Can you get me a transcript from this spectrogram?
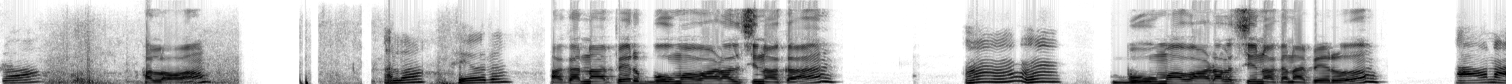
హలో హలో హలో ఎవరు? అక్క నా పేరు భూమా వాడాల్సినాక. భూమా వాడాల్సినాక నా పేరు. అవునా?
